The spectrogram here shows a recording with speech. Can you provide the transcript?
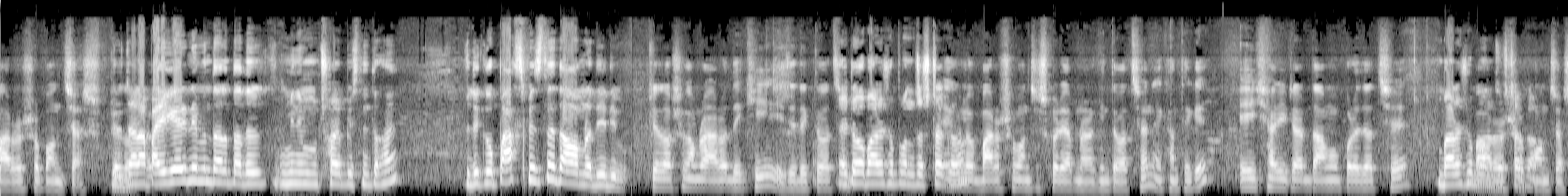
বারোশো পঞ্চাশ। যারা পাইকারি নেবেন তারা তাদের মিনিমাম ছয় পিস নিতে হয়। যদি কেউ পাঁচ পিস নেয় তাও আমরা দিয়ে দিব। প্রিয় দর্শক আমরা আরও দেখি। এই যে দেখতে পাচ্ছেন এটাও বারোশো পঞ্চাশ টাকা। এগুলো বারোশো পঞ্চাশ করে আপনারা কিনতে পাচ্ছেন এখান থেকে। এই শাড়িটার দামও পড়ে যাচ্ছে বারোশো পঞ্চাশ বারোশো টাকা পঞ্চাশ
